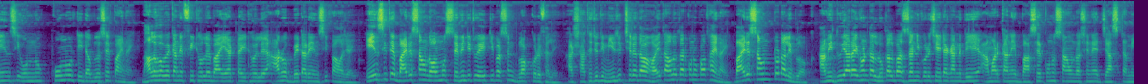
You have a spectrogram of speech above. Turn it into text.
এএনসি অন্য কোনো টিডাব্লিউএস এ পাই নাই। ভালোভাবে কানে ফিট হলে বা এয়ার টাইট হলে আরও বেটার এনসি পাওয়া যায়। এনসিতে বাইরের sound almost seventy to eighty percent block করে ফেলে। আর সাথে যদি মিউজিক ছেড়ে দেওয়া হয়, তাহলে তার কোনো কথাই নাই। বাইরের সাউন্ড টোটালি ব্লক আমি দুই আড়াই ঘণ্টা লোকাল বাস জার্নি করেছি এটা কানে দিয়ে। আমার কানে বাসের কোনো সাউন্ড আসে না জাস্ট আমি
